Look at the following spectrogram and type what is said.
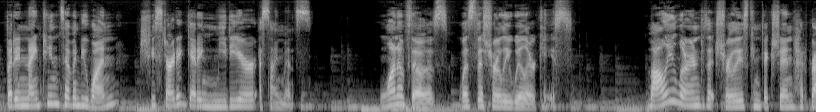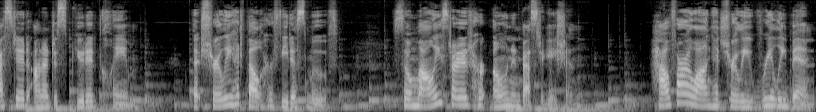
But in 1971, she started getting meatier assignments. One of those was the Shirley Wheeler case. Molly learned that Shirley's conviction had rested on a disputed claim that Shirley had felt her fetus move. So Molly started her own investigation. How far along had Shirley really been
